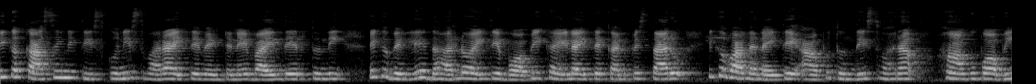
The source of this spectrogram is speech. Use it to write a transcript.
ఇక కాశీని తీసుకుని స్వర అయితే వెంటనే బయలుదేరుతుంది. ఇక వెళ్ళే దారిలో అయితే బాబీ కైలు అయితే కనిపిస్తారు. ఇక వాళ్ళనైతే ఆపుతుంది స్వర. హాగు బాబీ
